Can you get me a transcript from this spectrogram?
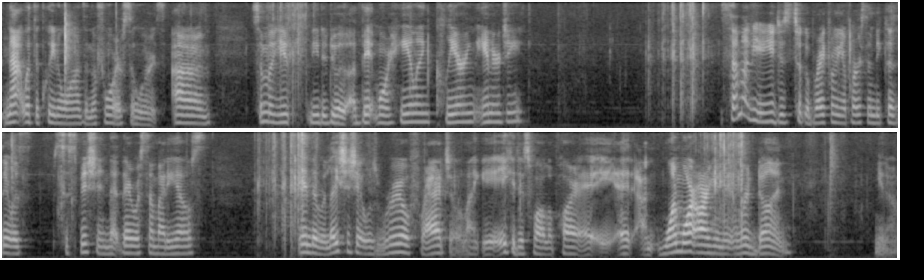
Not with the Queen of Wands and the Four of Swords. Um, some of you need to do a, a bit more healing, clearing energy. Some of you, you just took a break from your person because there was suspicion that there was somebody else. And the relationship was real fragile. Like it, it could just fall apart at, at, at one more argument and we're done. You know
